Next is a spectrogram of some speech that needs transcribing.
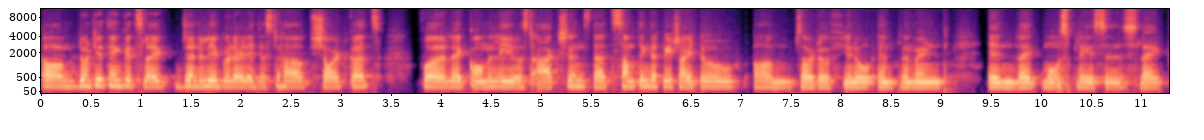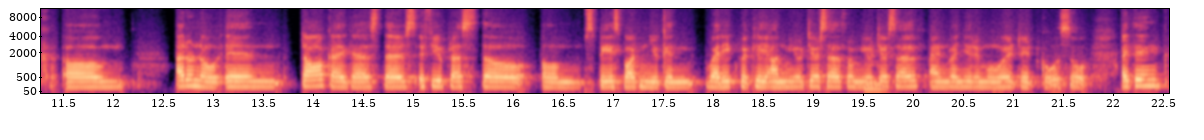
Um, don't you think it's like generally a good idea just to have shortcuts for like commonly used actions? That's something that we try to um, sort of you know implement in like most places. Like um, I don't know in talk, I guess there's if you press the um, space button, you can very quickly unmute yourself or mute mm. yourself, and when you remove it, it goes. So I think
